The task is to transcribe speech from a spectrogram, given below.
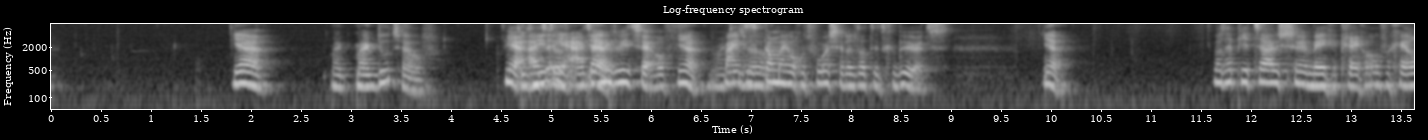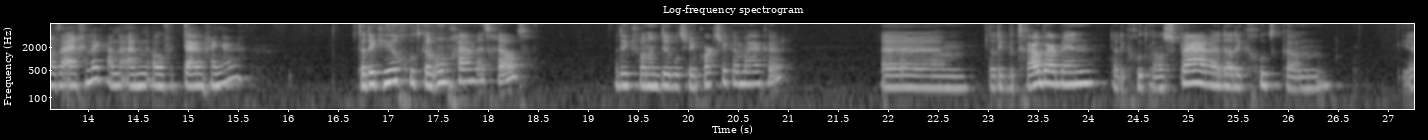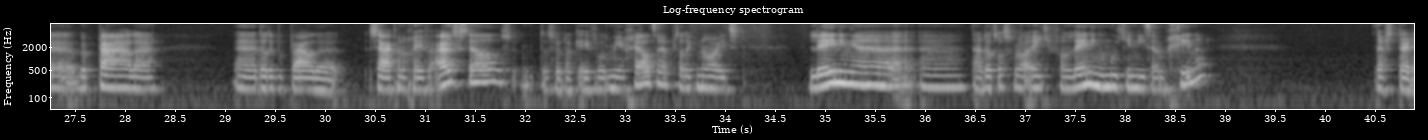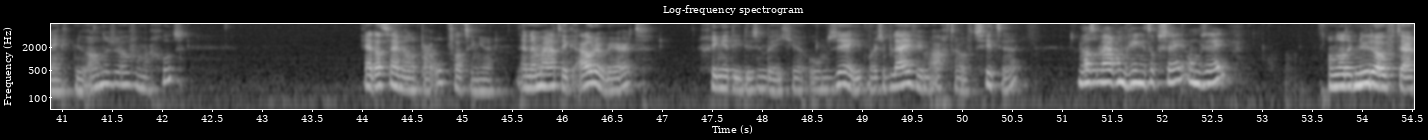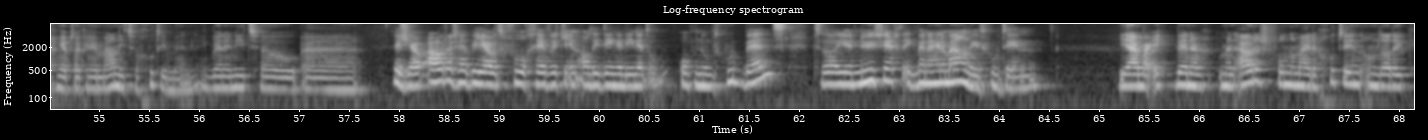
Ja, maar, maar ik doe het zelf. Ja, Het is uite- niet dat- ja uiteindelijk doe je het zelf. Ja, maar, maar het kan me heel goed voorstellen dat dit gebeurt. Ja. Wat heb je thuis eh, meegekregen over geld eigenlijk, aan, aan overtuigingen? Dat ik heel goed kan omgaan met geld. Dat ik van een dubbeltje een kwartje kan maken. Ehm, dat ik betrouwbaar ben. Dat ik goed kan sparen. Dat ik goed kan eh, bepalen. eh, dat ik bepaalde zaken nog even uitstel. Zodat ik even wat meer geld heb. Dat ik nooit leningen... eh, nou, dat was er wel eentje van. Leningen moet je niet aan beginnen. Daar, daar denk ik nu anders over, maar goed. Ja, dat zijn wel een paar opvattingen. En naarmate ik ouder werd, gingen die dus een beetje om zeep. Maar ze blijven in mijn achterhoofd zitten. Wat, waarom ging het op zee, om zeep? Omdat ik nu de overtuiging heb dat ik er helemaal niet zo goed in ben. Ik ben er niet zo... eh, Dus jouw ouders hebben jou het gevoel gegeven dat je in al die dingen die je net op, opnoemt goed bent. Terwijl je nu zegt, ik ben er helemaal niet goed in. Ja, maar ik ben er... Mijn ouders vonden mij er goed in omdat ik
